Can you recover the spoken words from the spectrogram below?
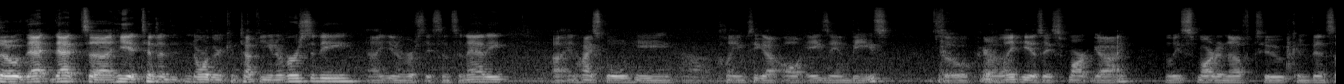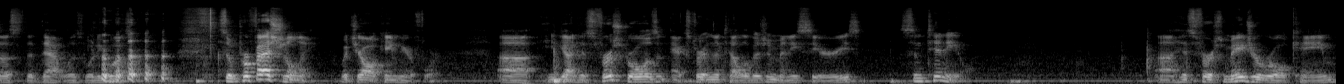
So that that uh, he attended Northern Kentucky University, uh, University of Cincinnati. Uh, in high school, he uh, claims he got all A's and B's. So apparently, he is a smart guy, at least smart enough to convince us that that was what he was. so professionally, which you all came here for, uh, he got his first role as an extra in the television miniseries Centennial. Uh, his first major role came.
